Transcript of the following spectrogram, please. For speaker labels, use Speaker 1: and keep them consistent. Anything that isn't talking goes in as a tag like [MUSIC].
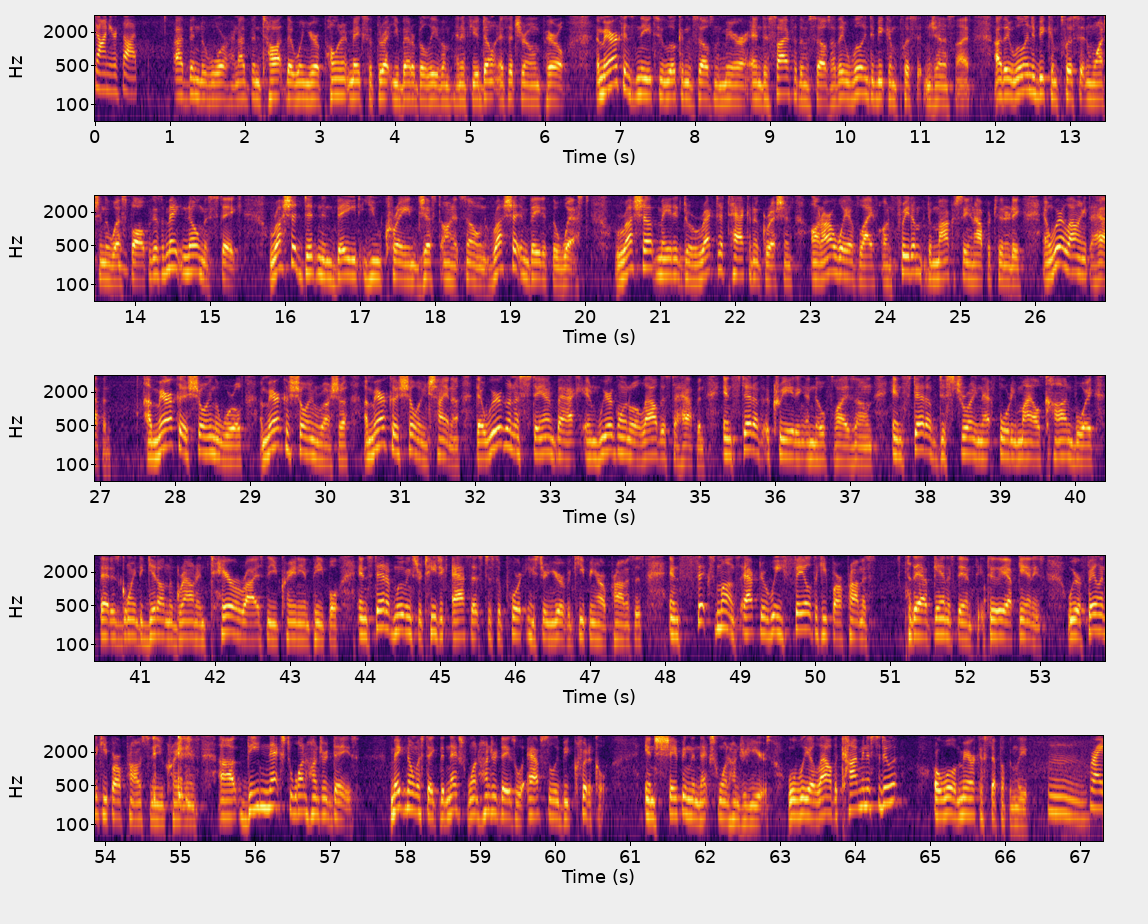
Speaker 1: John, your thoughts?
Speaker 2: I've been to war, and I've been taught that when your opponent makes a threat, you better believe them, and if you don't, it's at your own peril. Americans need to look in themselves in the mirror and decide for themselves, are they willing to be complicit in genocide? Are they willing to be complicit in watching the West mm. fall? Because make no mistake, Russia didn't invade Ukraine just on its own. Russia invaded the West. Russia made a direct attack and aggression on our way of life, on freedom, democracy, and opportunity, and we're allowing it to happen. America is showing the world, America is showing Russia, America is showing China that we're going to stand back and we're going to allow this to happen instead of creating a no fly zone, instead of destroying that 40 mile convoy that is going to get on the ground and terrorize the Ukrainian people, instead of moving strategic assets to support Eastern Europe and keeping our promises. And six months after we failed to keep our promise, to the Afghanistan, to the Afghanis. We are failing to keep our promise to the Ukrainians. [COUGHS] Uh, the next 100 days Make no mistake, the next 100 days will absolutely be critical in shaping the next 100 years. Will we allow the communists to do it, or will America step up and lead?
Speaker 1: Mm. Right.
